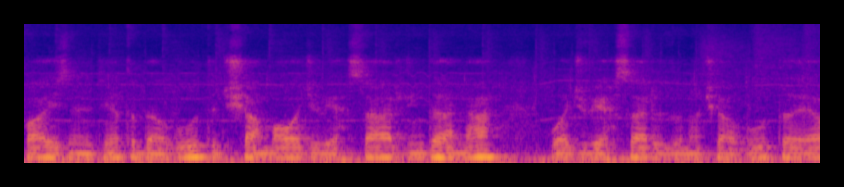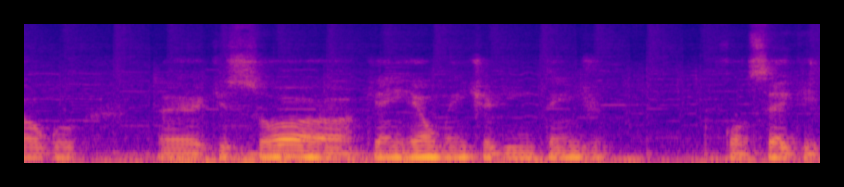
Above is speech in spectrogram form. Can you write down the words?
faz né, dentro da luta, de chamar o adversário, de enganar o adversário durante a luta, é algo é, que só quem realmente ali entende consegue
